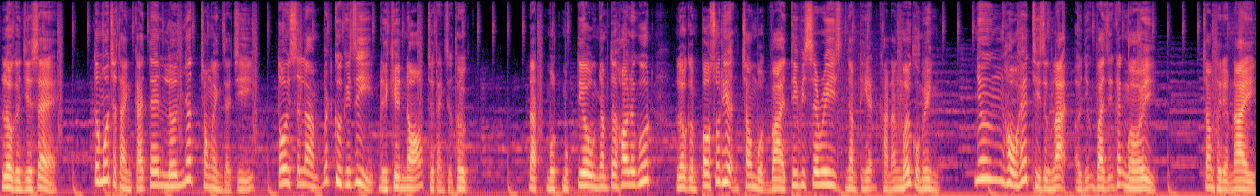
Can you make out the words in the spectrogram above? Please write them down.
Logan chia sẻ Tôi muốn trở thành cái tên lớn nhất trong ngành giải trí. Tôi sẽ làm bất cứ cái gì để khiến nó trở thành sự thực đặt một mục tiêu nhằm tới Hollywood, Logan Paul xuất hiện trong một vài TV series nhằm thể hiện khả năng mới của mình, nhưng hầu hết chỉ dừng lại ở những vai diễn khách mời. Trong thời điểm này,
